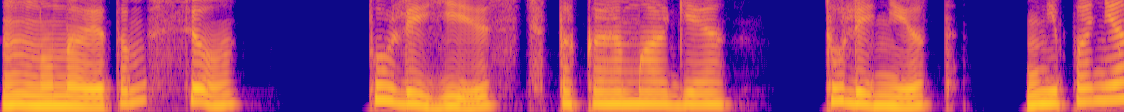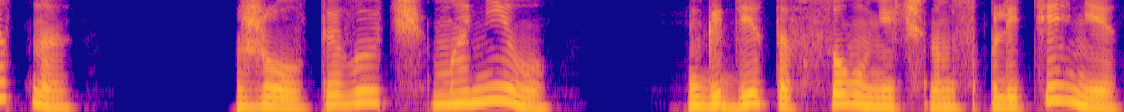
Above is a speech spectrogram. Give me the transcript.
Но на этом все. То ли есть такая магия, то ли нет, непонятно. Желтый луч манил, где-то в солнечном сплетении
